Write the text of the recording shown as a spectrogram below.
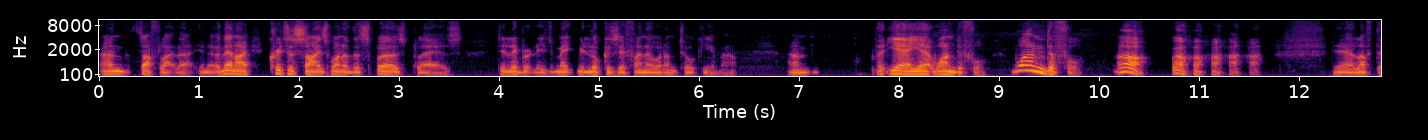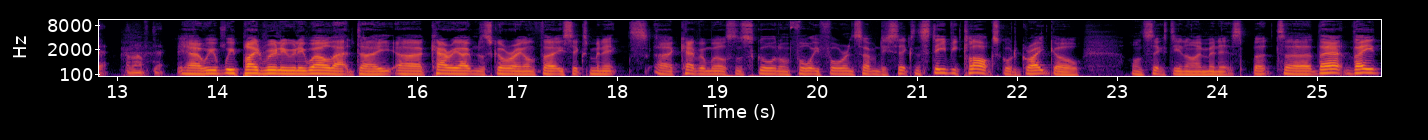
and stuff like that, you know. And then I criticise one of the Spurs players deliberately to make me look as if I know what I'm talking about. Um, but yeah, yeah, wonderful, wonderful. Oh, yeah, I loved it. I loved it. Yeah, we, we played really, really well that day. Uh, Kerry opened the scoring on 36 minutes. Uh, Kevin Wilson scored on 44 and 76. And Stevie Clarke scored a great goal on 69 minutes. But uh, they they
